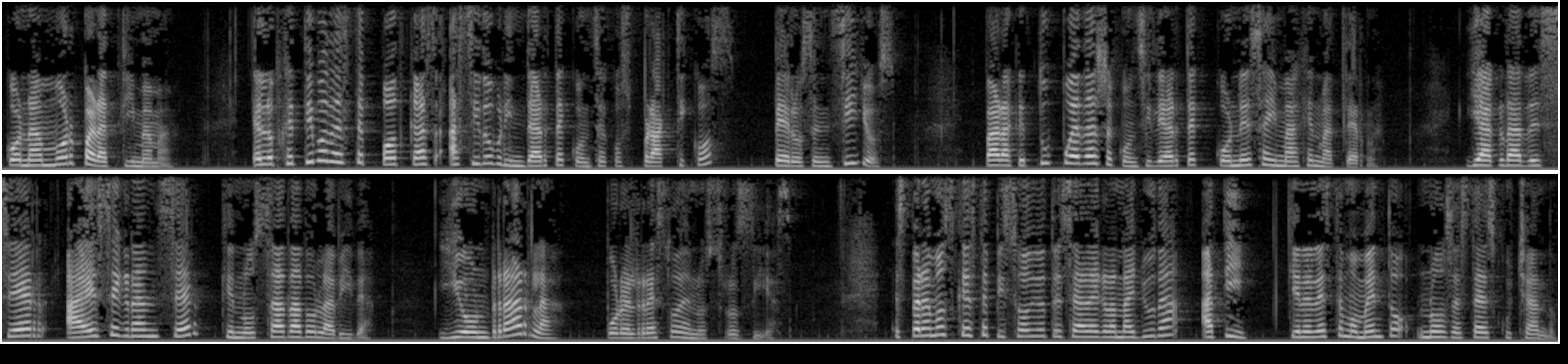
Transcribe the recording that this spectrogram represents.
con amor para ti, mamá. El objetivo de este podcast ha sido brindarte consejos prácticos, pero sencillos, para que tú puedas reconciliarte con esa imagen materna y agradecer a ese gran ser que nos ha dado la vida y honrarla por el resto de nuestros días. Esperemos que este episodio te sea de gran ayuda a ti, quien en este momento nos está escuchando.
